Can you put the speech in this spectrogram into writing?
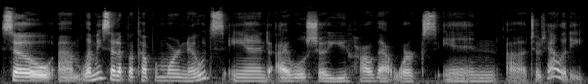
So um, let me set up a couple more notes and I will show you how that works in uh, totality.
